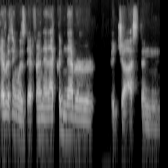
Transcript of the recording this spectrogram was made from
everything was different, and I could never adjust, and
